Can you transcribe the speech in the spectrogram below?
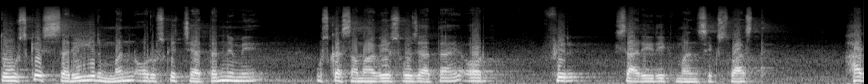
तो उसके शरीर, मन और उसके चैतन्य में उसका समावेश हो जाता है और फिर शारीरिक, मानसिक स्वास्थ्य हर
